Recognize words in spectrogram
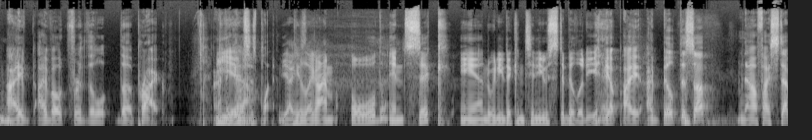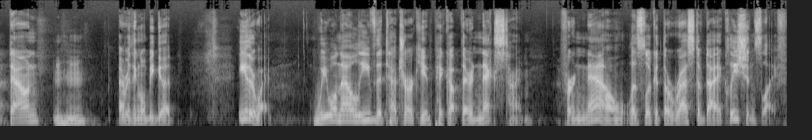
Mm. I I vote for the the prior. I think yeah. it was his plan. Yeah, he's like, I'm old and sick, and we need to continue stability. Yep, I, I built this up. Now, if I step down, mm-hmm. everything will be good. Either way, we will now leave the Tetrarchy and pick up there next time. For now, let's look at the rest of Diocletian's life.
